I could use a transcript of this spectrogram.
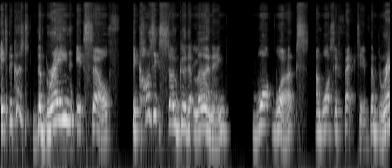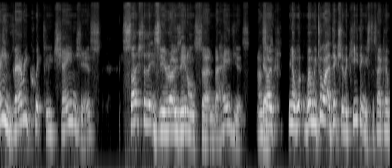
it's because the brain itself, because it's so good at learning what works and what's effective, the brain very quickly changes such that it zeroes in on certain behaviors. And yes. so, you know, when we talk about addiction, the key thing is to say, okay,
